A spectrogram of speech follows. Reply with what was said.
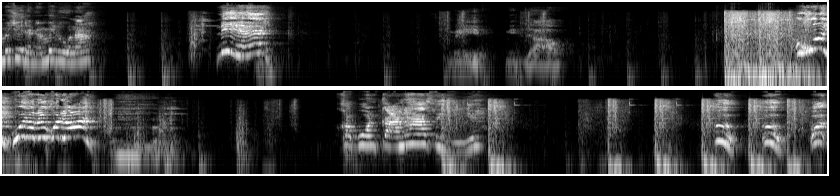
ไม่เชื่อเดี๋ยวนะไม่ดูนะ นี่ไงมีด มีดยาว โอ้ยโอ้ยเราได้คนเลยขบวนการห้าสีเออเออเออ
